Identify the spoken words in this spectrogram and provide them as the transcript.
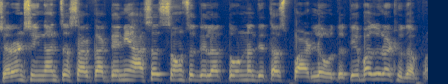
चरण सिंगांचं सरकार त्यांनी असंच संसदेला तोंड न देताच पाडलं होतं. ते बाजूला ठेवत आपण.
